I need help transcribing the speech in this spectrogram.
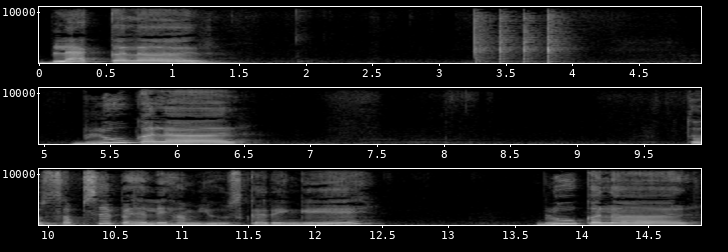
black color blue color तो सबसे पहले हम यूज़ करेंगे blue colour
